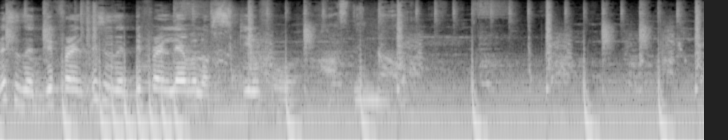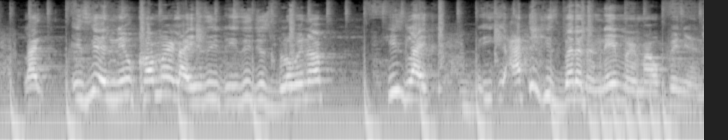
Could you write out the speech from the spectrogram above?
this is a different this is a different level of skillful. Austin no. Like is he a newcomer? Like is he is he just blowing up? He's like I think he's better than Neymar in my opinion.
